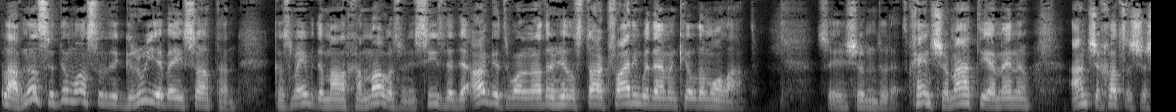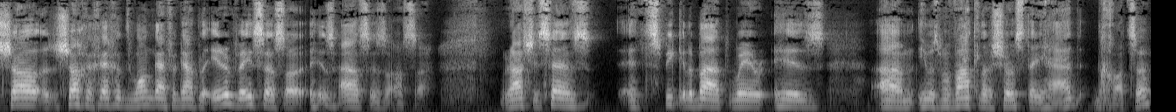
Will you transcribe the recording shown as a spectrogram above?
Vlav Nilsa didn't also the Geruya Bei Satan because maybe the Malach when he sees that they argue to one another, he'll start fighting with them and kill them all out. So you shouldn't do that. Chen shamati amenu an shechotz shachach echad. One guy forgot the irv His house is asa. Rashi says it's speaking about where his um, he was mavatla the shos that he had the chotzer.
